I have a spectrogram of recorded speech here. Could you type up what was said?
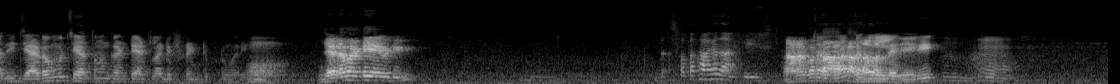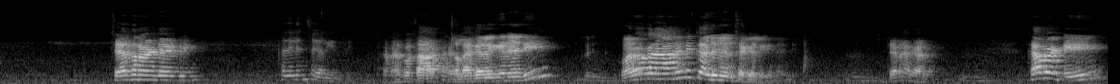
అది జడము చేతనం కంటే ఎట్లా డిఫరెంట్ ఇప్పుడు మరి. జడం అంటే ఏమిటి? స్వతహాగా దానికి తనకు. చేతనం అంటే ఏంటి? కదిలించగలిగింది. తనకు తా కదలగలిగినది మరొక దానిని కదిలించగలిగినది. అంతేనా కాదు? కాబట్టి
